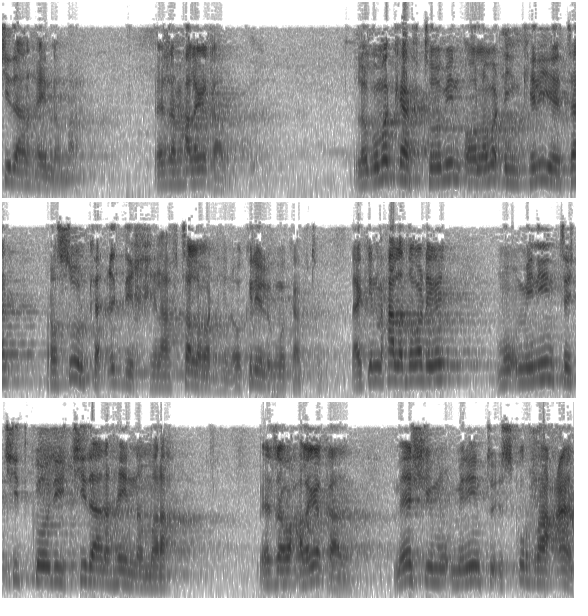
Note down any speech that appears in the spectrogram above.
jidaan ahaynna mara. Meesha maxaa laga qaaday? Laguma kaaftoomin oo lama dhihin keliyata rasuulka ciddii khilaafta lama dhihin oo keliya laguma kaaftoomin. Laakiin maxaa la daba dhigay? Mu'miniinta jidkoodii jidaan ahaynna mara. Meeshaa waxaa laga qaaday meeshii mu'miniintu isku raacaan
